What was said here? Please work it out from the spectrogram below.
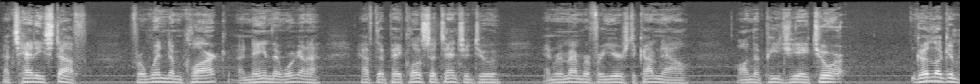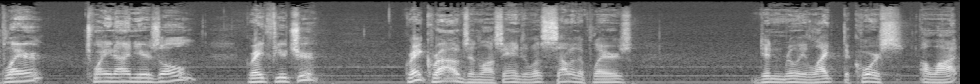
That's heady stuff for Wyndham Clark, a name that we're going to have to pay close attention to and remember for years to come now on the PGA Tour. Good looking player, 29 years old, great future, great crowds in Los Angeles. Some of the players didn't really like the course a lot.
